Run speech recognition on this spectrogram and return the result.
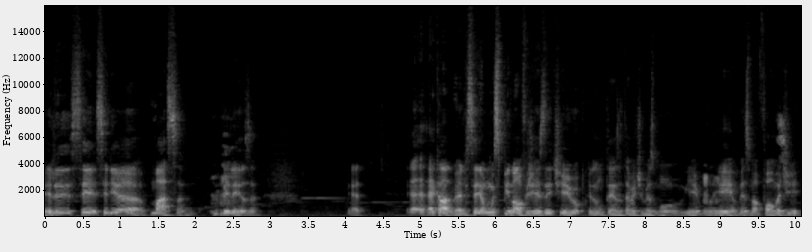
ele se- seria massa, beleza. É, é, é claro, ele seria um spin-off de Resident Evil, porque ele não tem exatamente o mesmo gameplay, a mesma forma de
